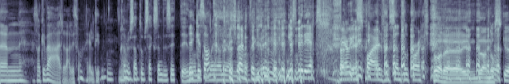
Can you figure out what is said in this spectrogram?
eh, jeg skal ikke være der, liksom, hele tiden. Kan du sette opp Sex and the City når Ikke du sant? kommer hjem igjen? Kjempegøy. Inspirert. Very inspired from Central Park. Da er det, det, norske,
